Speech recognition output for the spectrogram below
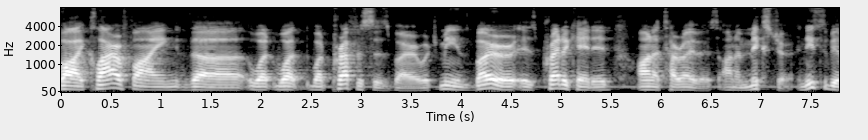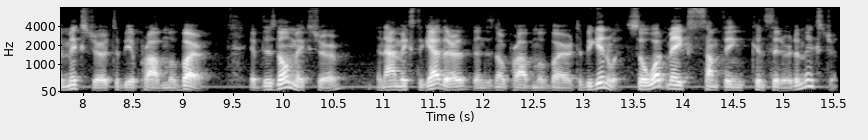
by clarifying the what what what prefaces Bayer, which means Bayer is predicated on a tarevis, on a mixture. It needs to be a mixture to be a problem of Bayer. If there's no mixture, and not mixed together, then there's no problem of buyer to begin with. So, what makes something considered a mixture?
